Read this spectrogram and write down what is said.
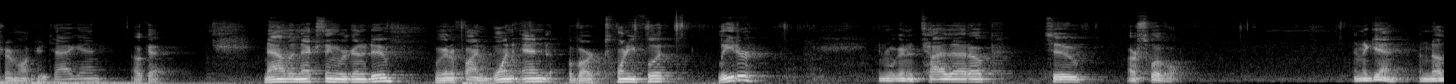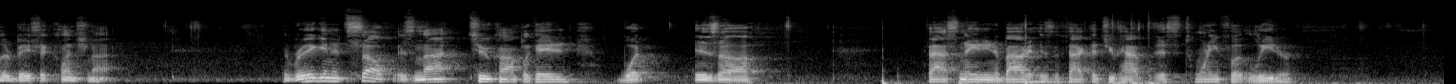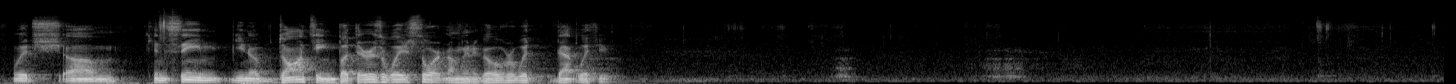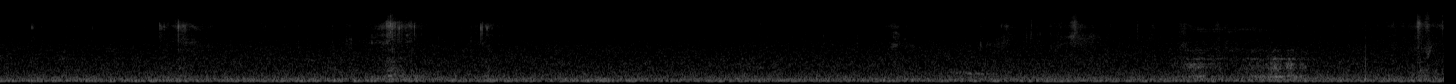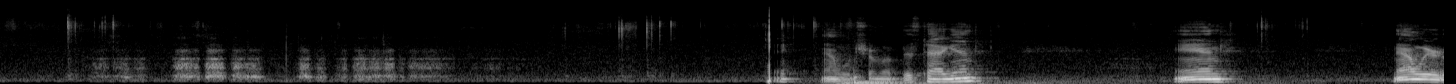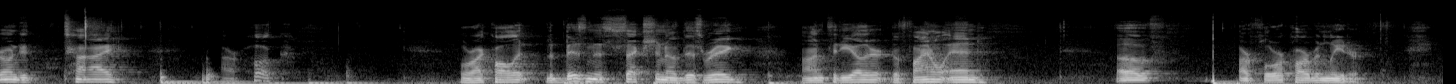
Trim off your tag end. Okay. Now the next thing we're going to do we're going to find one end of our 20 foot leader and we're going to tie that up to our swivel. And again, another basic clinch knot. The rig in itself is not too complicated. What is uh, fascinating about it is the fact that you have this 20 foot leader, which um, can seem, you know, daunting, but there is a way to store it, and I'm going to go over with that with you. Trim up this tag end. And now we are going to tie our hook, or I call it the business section of this rig, onto the other, the final end of our fluorocarbon leader.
